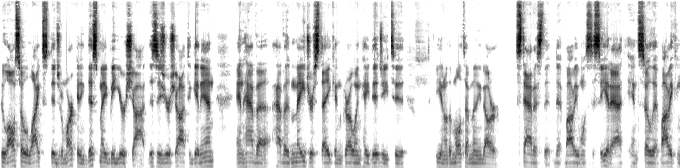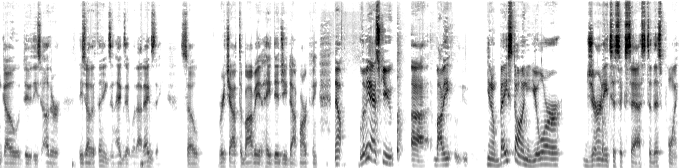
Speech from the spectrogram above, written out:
who also likes digital marketing, this may be your shot. This is your shot to get in and have a have a major stake in growing Hey Digi to, you know, the multi million dollar status that that Bobby wants to see it at, and so that Bobby can go do these other these other things and exit without exiting. So reach out to Bobby at heydigi.marketing. Now, let me ask you, uh, Bobby, you know, based on your journey to success to this point,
